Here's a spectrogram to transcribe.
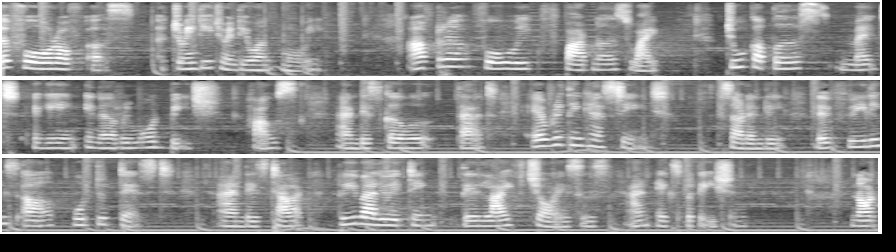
The Four of Us, a 2021 movie. After a four week partner swipe, two couples met again in a remote beach house and discover that everything has changed. Suddenly, their feelings are put to test and they start reevaluating their life choices and expectation. Not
